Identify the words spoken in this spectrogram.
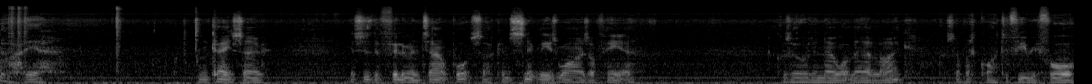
Oh dear. Okay, so this is the filament output, so I can snip these wires off here because I already know what they're like because I've had quite a few before.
